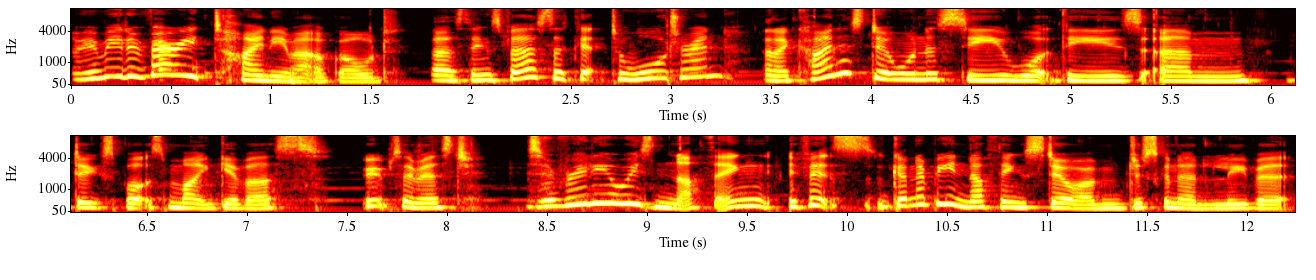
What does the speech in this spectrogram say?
We made a very tiny amount of gold. First things first, let's get to watering. And I kind of still want to see what these um, dig spots might give us. Oops, I missed. Is it really always nothing? If it's gonna be nothing still, I'm just gonna leave it.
